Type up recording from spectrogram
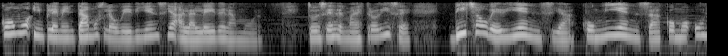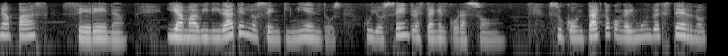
¿Cómo implementamos la obediencia a la ley del amor? Entonces el maestro dice, dicha obediencia comienza como una paz serena y amabilidad en los sentimientos, cuyo centro está en el corazón. Su contacto con el mundo externo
